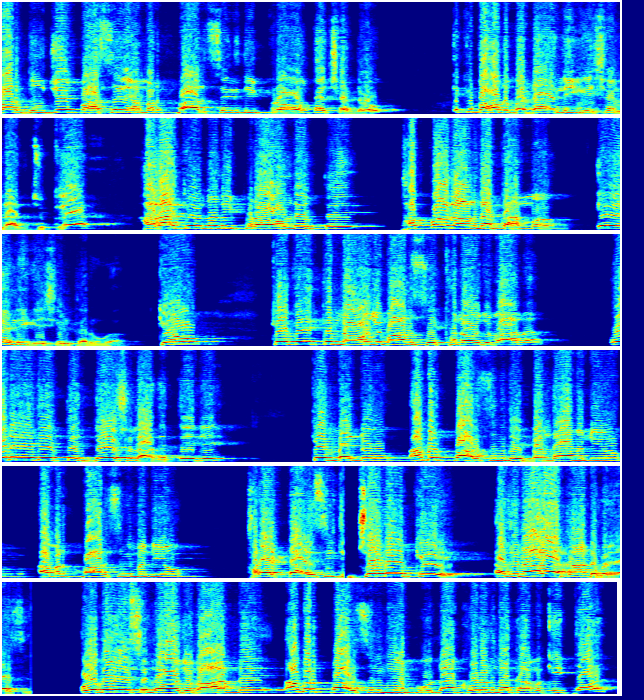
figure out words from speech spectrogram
ਪਰ ਦੂਜੇ ਪਾਸੇ ਅਮਰਪਾਲ ਸਿੰਘ ਦੀ ਪਰੌਲ ਤਾਂ ਛੱਡੋ, ਇੱਕ ਬਹੁਤ ਵੱਡਾ ਐਲੀਗੇਸ਼ਨ ਲੱਗ ਚੁੱਕਿਆ ਹਾਲਾਂਕਿ ਉਹਨਾਂ ਦੀ ਪਰੌਲ ਦੇ ਉੱਤੇ ਥੱਪਾ ਲਾਉਣ ਦਾ ਕੰਮ ਇਹ ਐਲੀਗੇਸ਼ਨ ਕਰੂਗਾ। ਕਿਉਂ? ਕਿਉਂਕਿ ਇੱਕ ਨੌਜਵਾਨ, ਸਿੱਖ ਨੌਜਵਾਨ, ਉਹਨੇ ਇਹਦੇ ਉੱਤੇ ਦੋਸ਼ ਲਾ ਦਿੱਤੇ ਨੇ ਕਿ ਮੈਨੂੰ ਅਮਰਪਾਲ ਸਿੰਘ ਦੇ ਬੰਦਾ ਮੰਨਿਓ, ਅਮਰਪਾਲ ਸਿੰਘ ਮੰਨਿਓ ਥ੍ਰੈਟ ਆਏ ਸੀ ਜਦੋਂ ਕਿ ਅਜਨਾਲਾ ਕਾਂਡ ਹੋਇਆ ਸੀ। ਉਦੋਂ ਇਸ ਨੌਜਵਾਨ ਨੇ ਅਮਰਪਾਲ ਸਿੰਘ ਦੀਆਂ ਪੋਲਾਂ ਖੋਲਣ ਦਾ ਕੰਮ ਕੀਤਾ।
